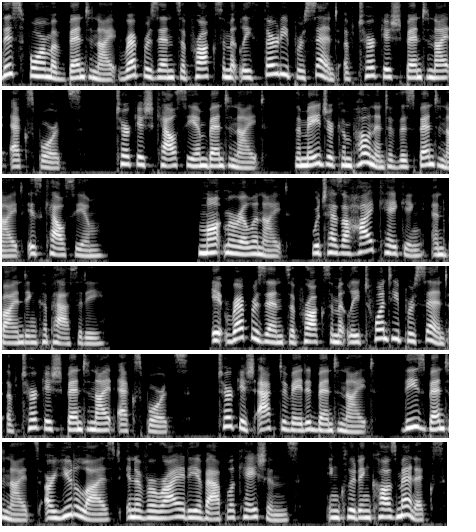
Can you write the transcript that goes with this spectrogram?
This form of bentonite represents approximately 30% of Turkish bentonite exports. Turkish calcium bentonite. The major component of this bentonite is calcium. Montmorillonite, which has a high caking and binding capacity. It represents approximately 20% of Turkish bentonite exports. Turkish activated bentonite. These bentonites are utilized in a variety of applications, including cosmetics,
